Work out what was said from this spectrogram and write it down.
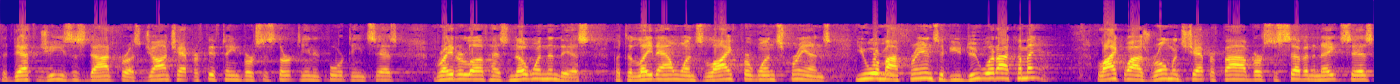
The death Jesus died for us. John chapter 15 verses 13 and 14 says, Greater love has no one than this, but to lay down one's life for one's friends. You are my friends if you do what I command. Likewise, Romans chapter 5 verses 7 and 8 says,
